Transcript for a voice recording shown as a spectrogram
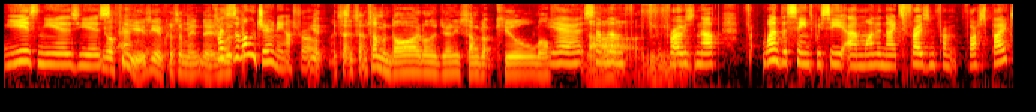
years and years, years. Know, a few uh, years, yeah, because I mean, because was- it's a long journey after all. yeah, so, so, someone died on the journey, some got killed off. Yeah, some of them f- frozen up. One of the scenes we see um, one of the knights frozen from frostbite,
